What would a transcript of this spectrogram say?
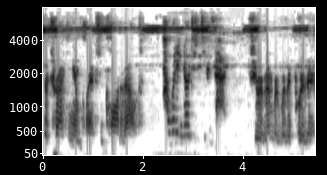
It's tracking implant. She clawed it out. How would it know to do that? She remembered where they put it in.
